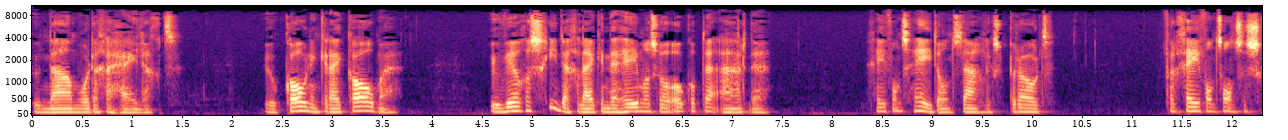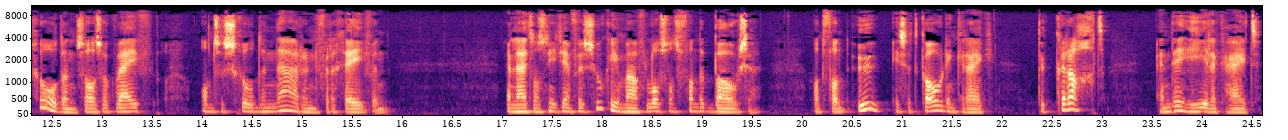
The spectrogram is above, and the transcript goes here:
uw naam worden geheiligd. Uw koninkrijk komen. Uw wil geschieden gelijk in de hemel zo ook op de aarde. Geef ons heden ons dagelijks brood. Vergeef ons onze schulden, zoals ook wij onze schuldenaren vergeven. En leid ons niet in verzoeking, maar verlos ons van de boze. Want van u is het koninkrijk, de kracht en de heerlijkheid,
